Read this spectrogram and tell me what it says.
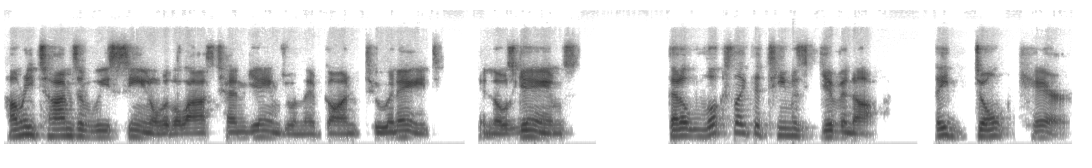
How many times have we seen over the last 10 games when they've gone two and eight in those games that it looks like the team has given up? They don't care.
